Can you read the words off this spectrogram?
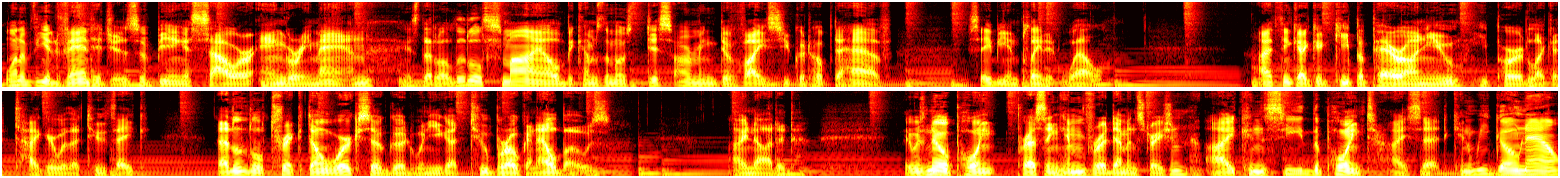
One of the advantages of being a sour, angry man is that a little smile becomes the most disarming device you could hope to have. Sabian played it well. I think I could keep a pair on you, he purred like a tiger with a toothache. That little trick don't work so good when you got two broken elbows. I nodded. There was no point pressing him for a demonstration. I concede the point, I said. Can we go now?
